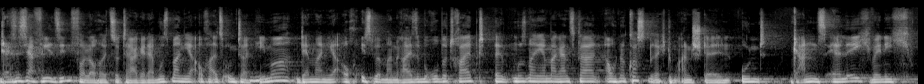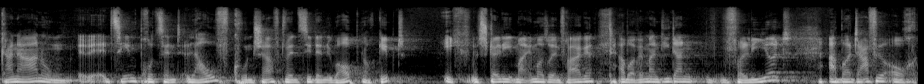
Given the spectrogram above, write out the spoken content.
das ist ja viel sinnvoller heutzutage. Da muss man ja auch als Unternehmer, der man ja auch ist, wenn man ein Reisebüro betreibt, äh, muss man ja mal ganz klar auch eine Kostenrechnung anstellen. Und ganz ehrlich, wenn ich, keine Ahnung, 10% äh, Laufkundschaft, wenn es die denn überhaupt noch gibt, ich stelle die immer, immer so in Frage, aber wenn man die dann verliert, aber dafür auch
